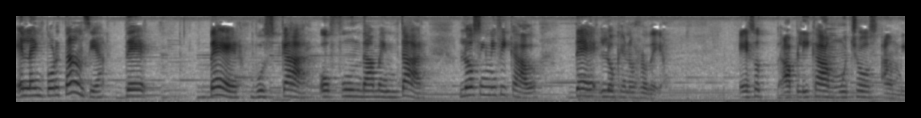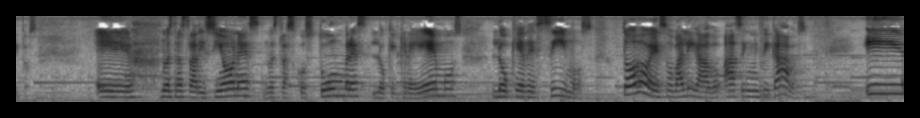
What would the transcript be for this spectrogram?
en la importancia de ver, buscar o fundamentar los significados de lo que nos rodea. Eso aplica a muchos ámbitos. Eh, nuestras tradiciones, nuestras costumbres, lo que creemos, lo que decimos, todo eso va ligado a significados. Y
